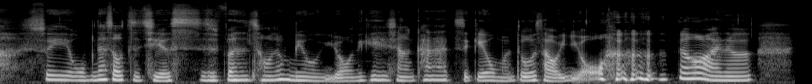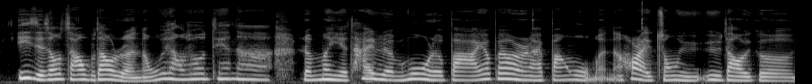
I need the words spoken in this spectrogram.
所以我们那时候只骑了十分钟就没有油。你可以想想看，他只给我们多少油？那后来呢？一直都招不到人呢，我想说，天哪，人们也太冷漠了吧？要不要有人来帮我们呢？后来终于遇到一个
